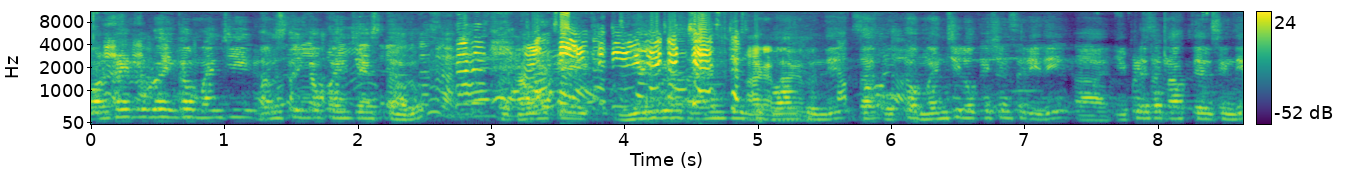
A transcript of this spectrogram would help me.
కాంట్రాక్ట్ కూడా ఇంకా మంచి మనసుతో ఇంకా పని చేస్తారు బాగుంటుంది. సార్ ఒక మంచి లొకేషన్ సార్ ఇది. ఇప్పుడే సార్ నాకు తెలిసింది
